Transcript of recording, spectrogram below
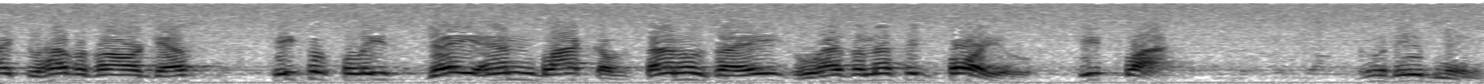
Tonight to have as our guest Chief of Police J.N. Black of San Jose, who has a message for you. Chief Black. Good evening.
